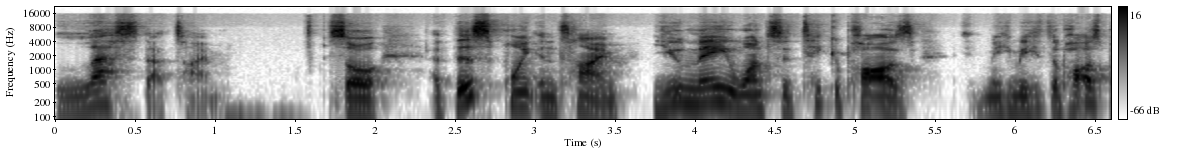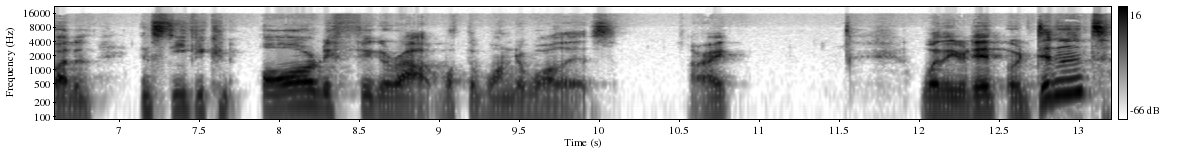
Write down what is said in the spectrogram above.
less that time. So at this point in time you may want to take a pause maybe hit the pause button and see if you can already figure out what the wonder wall is all right? Whether you did or didn't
